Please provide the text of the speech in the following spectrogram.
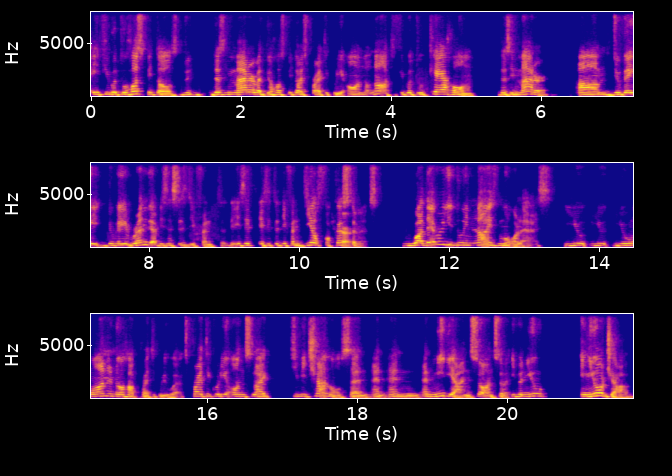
if you go to hospitals, does it matter that your hospital is private equity owned or not? If you go to a care home, does it matter? Um, do they do they run their businesses different? Is it is it a different deal for customers? Whatever you do in life, more or less, you you you want to know how equity works. Equity owns like TV channels and and and and media and so on. So even you, in your job,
